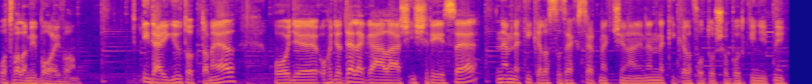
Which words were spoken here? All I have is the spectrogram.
ott valami baj van. Idáig jutottam el, hogy, hogy a delegálás is része, nem neki kell azt az extert megcsinálni, nem neki kell a Photoshopot kinyitni,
